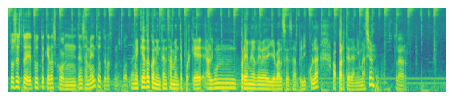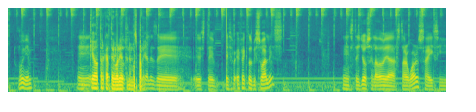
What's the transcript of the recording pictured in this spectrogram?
Entonces, te, ¿tú te quedas con Intensamente o te vas con Spotlight? Me quedo con Intensamente porque algún premio debe de llevarse esa película, aparte de animación. Claro. Muy bien. Eh, ¿Qué otra categoría tenemos por ahí? de este, efectos visuales. Este, yo se la doy a Star Wars, ahí sí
